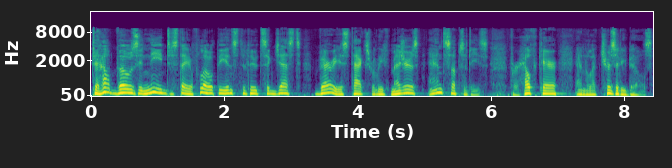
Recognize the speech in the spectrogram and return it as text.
To help those in need to stay afloat, the Institute suggests various tax relief measures and subsidies for health care and electricity bills.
